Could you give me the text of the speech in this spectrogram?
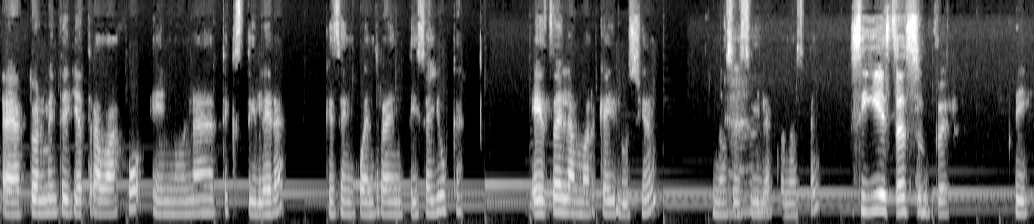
Actualmente ya trabajo en una textilera que se encuentra en Tizayuca. Es de la marca Ilusión. No sé si ah. la conocen. Sí, está súper. Sí,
